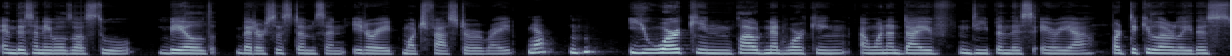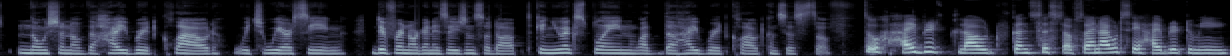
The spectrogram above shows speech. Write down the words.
and this enables us to build better systems and iterate much faster, right? Yeah. Mm-hmm you work in cloud networking. I want to dive deep in this area, particularly this notion of the hybrid cloud, which we are seeing different organizations adopt. Can you explain what the hybrid cloud consists of? So, hybrid cloud consists of, so, and I would say hybrid to me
